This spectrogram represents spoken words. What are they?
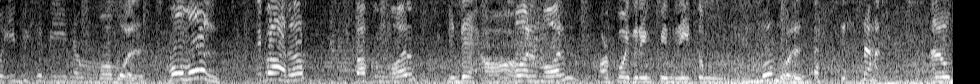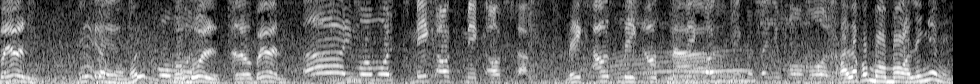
anong ibig sabihin ng momol? Momol! Di ba ano? Bagong mall? Hindi, oo. Small mall? Or pwede rin pinritong momol. Isda. Alam mo ba yun? Eh, momol? Momol. Alam mo ba yun? Ah, yung momol. Make out, make out lang. Make out, make out na. Make out, make out lang yung momol. Akala ko momoling yan eh.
